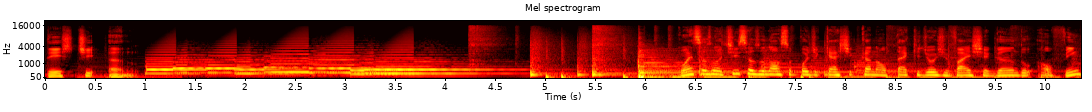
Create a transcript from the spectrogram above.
deste ano. Com essas notícias, o nosso podcast Canaltech de hoje vai chegando ao fim.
